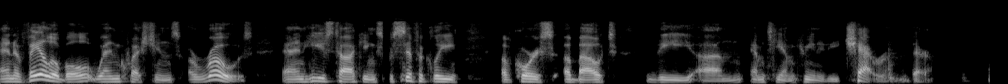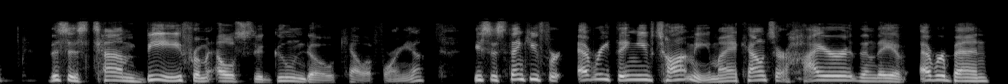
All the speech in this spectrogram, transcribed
and available when questions arose. And he's talking specifically, of course, about the um, MTM community chat room there. This is Tom B from El Segundo, California. He says, thank you for everything you've taught me. My accounts are higher than they have ever been,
